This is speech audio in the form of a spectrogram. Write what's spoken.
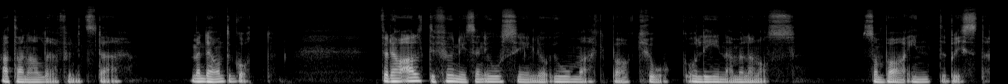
Att han aldrig har funnits där. Men det har inte gått. För det har alltid funnits en osynlig och omärkbar krok och lina mellan oss som bara inte brister.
